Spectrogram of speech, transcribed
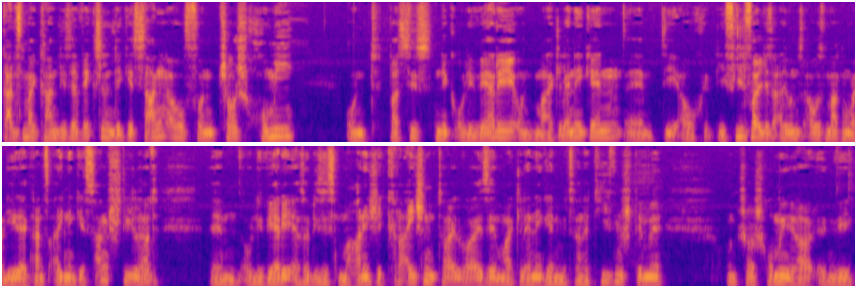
ganz markant dieser wechselnde Gesang auch von Josh Homme und Bassist Nick Oliveri und Mike Lanigan, äh, die auch die Vielfalt des Albums ausmachen, weil jeder ganz eigenen Gesangsstil hat ähm, Oliveri eher so dieses manische Kreischen teilweise, Mike Lanigan mit seiner tiefen Stimme und Josh Homme, ja, irgendwie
